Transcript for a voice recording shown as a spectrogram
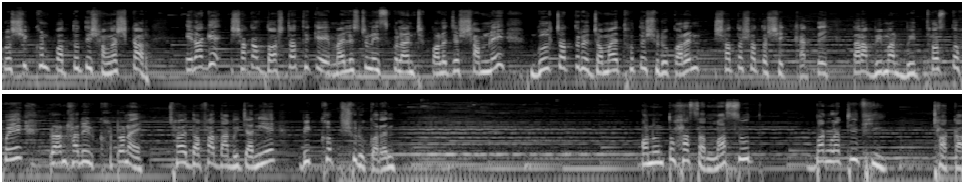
প্রশিক্ষণ পদ্ধতি সংস্কার এর আগে সকাল দশটা থেকে মাইলস্টোন স্কুল অ্যান্ড কলেজের সামনে গোল চত্বরে জমায়েত হতে শুরু করেন শত শত শিক্ষার্থী। তারা বিমান বিধ্বস্ত হয়ে প্রাণহারির ঘটনায় ছয় দফা দাবি জানিয়ে বিক্ষোভ শুরু করেন। অনন্ত হাসান মাসুদ, বাংলা টিভি, ঢাকা।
